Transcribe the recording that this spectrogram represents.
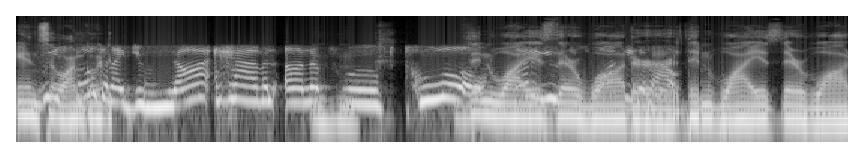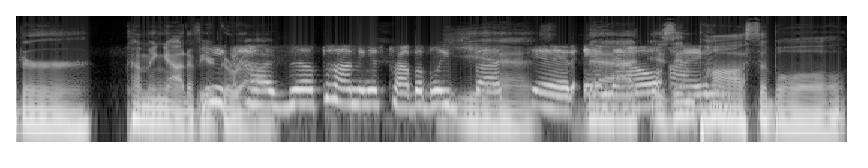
and so we I'm going to. I do not have an unapproved pool. Then why is there water? about? Then why is there water coming out of your because garage? Because the plumbing is probably Yes, busted, and now is I'm impossible.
